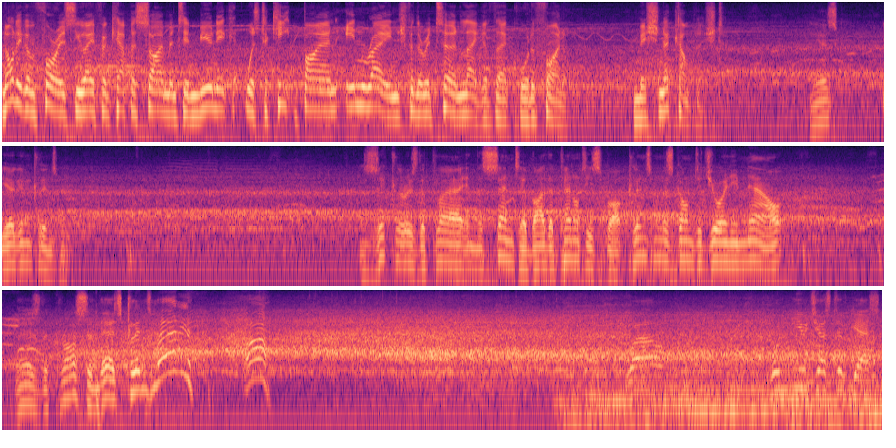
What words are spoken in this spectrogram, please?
Nottingham Forest's UEFA Cup assignment in Munich was to keep Bayern in range for the return leg of their quarter-final. Mission accomplished. Here's Jurgen Klinsmann. Zickler is the player in the centre by the penalty spot. Klinsmann has gone to join him now. There's the cross, and there's Klinsmann! Ah! Well, wouldn't you just have guessed?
